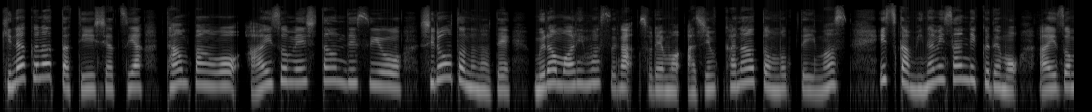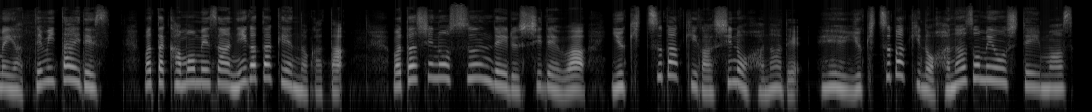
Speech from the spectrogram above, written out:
着なくなった T シャツや短パンを藍染めしたんですよ。素人なのでムラもありますがそれも味かなと思っています。いつか南三陸でも藍染めやってみたいです。またかもめさん新潟県の方。私の住んでいる市では雪椿が市の花で、えー、雪椿の花染めをしています。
